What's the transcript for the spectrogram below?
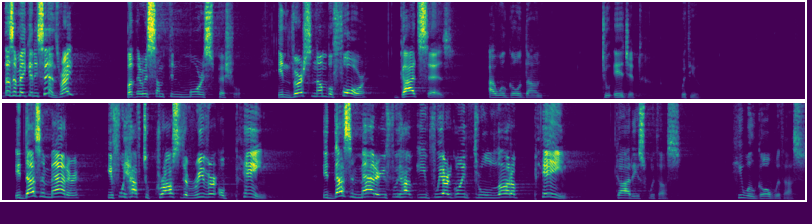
Doesn't make any sense, right? But there is something more special. In verse number four, God says, I will go down to Egypt with you. It doesn't matter if we have to cross the river of pain. It doesn't matter if we, have, if we are going through a lot of pain. God is with us. He will go with us.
